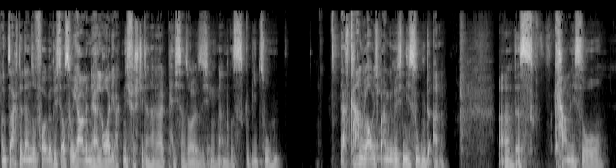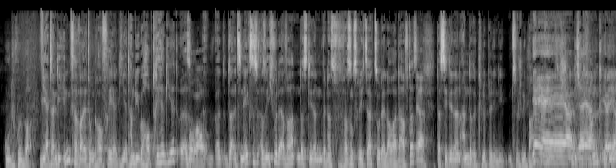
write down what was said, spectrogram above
Und sagte dann so vor Gericht auch so, ja, wenn der Herr Lauer die Akten nicht versteht, dann hat er halt Pech, dann soll er sich irgendein anderes Gebiet suchen. Das kam, glaube ich, beim Gericht nicht so gut an. Ja, das kam nicht so gut rüber. Wie hat dann die Innenverwaltung darauf reagiert? Haben die überhaupt reagiert? Also Worauf? äh, da als nächstes, also ich würde erwarten, dass die dann, wenn das Verfassungsgericht sagt, so der Lauer darf das, Ja. dass sie dir dann andere Knüppel in die zwischen die Beine Ja, ja, ja, ja, ja, ja, krank ja, ja,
